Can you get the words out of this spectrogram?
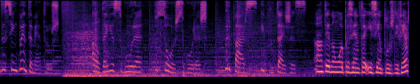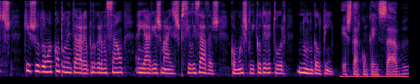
de 50 metros. Aldeia segura, pessoas seguras. Prepare-se e proteja-se. A Antena 1 apresenta exemplos diversos que ajudam a complementar a programação em áreas mais especializadas, como explica o diretor Nuno Galpim. É estar com quem sabe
